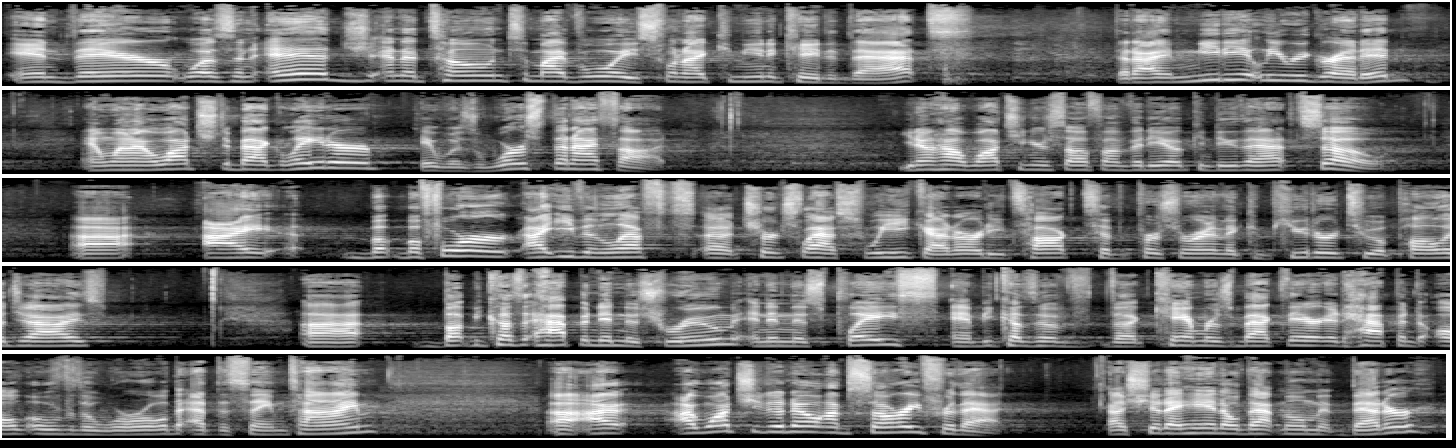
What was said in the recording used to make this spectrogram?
And there was an edge and a tone to my voice when I communicated that that I immediately regretted. And when I watched it back later, it was worse than I thought. You know how watching yourself on video can do that? So, uh, I, but before I even left uh, church last week, I'd already talked to the person running the computer to apologize. Uh, but because it happened in this room and in this place, and because of the cameras back there, it happened all over the world at the same time. Uh, I, I want you to know I'm sorry for that. I should have handled that moment better.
